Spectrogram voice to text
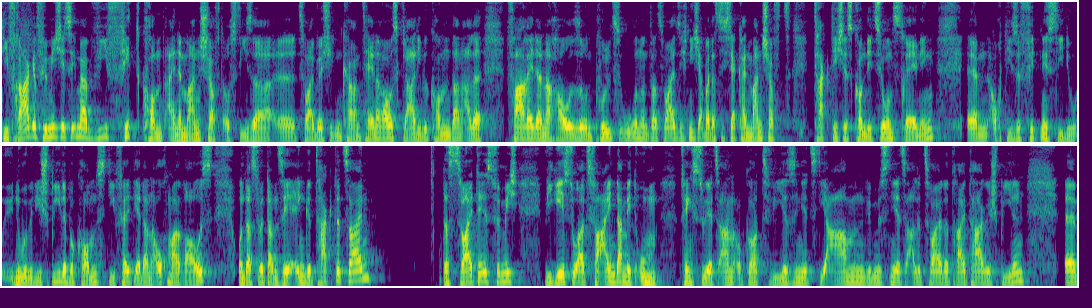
die Frage für mich ist immer, wie fit kommt eine Mannschaft aus dieser äh, zweiwöchigen Quarantäne raus? Klar, die bekommen dann alle Fahrräder nach Hause und Pulsuhren und was weiß ich nicht, aber das ist ja kein mannschaftstaktisches Konditionstraining. Ähm, auch diese Fitness, die du nur über die Spiele bekommst, die fällt ja dann auch mal raus. Und das wird dann sehr eng getaktet sein. Das zweite ist für mich, wie gehst du als Verein damit um? Fängst du jetzt an, oh Gott, wir sind jetzt die Armen, wir müssen jetzt alle zwei oder drei Tage spielen. Äh,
